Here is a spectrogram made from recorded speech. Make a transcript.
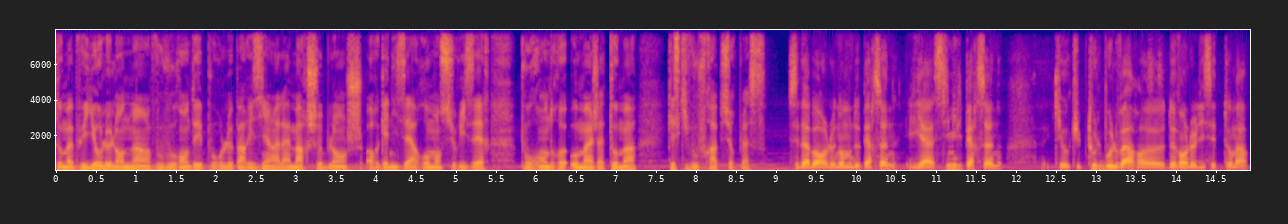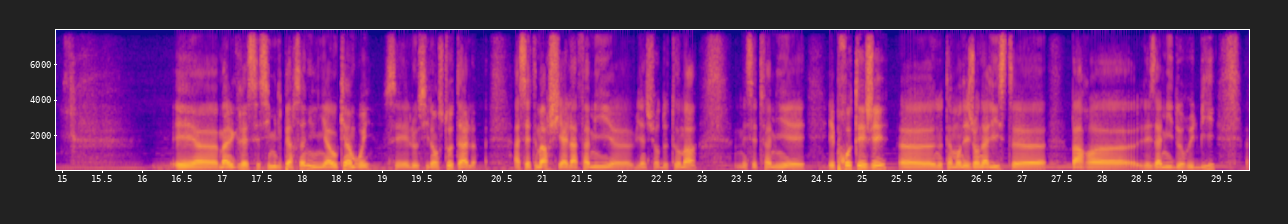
Thomas Puyot, le lendemain, vous vous rendez pour le Parisien à la Marche Blanche organisée à Romans-sur-Isère pour rendre hommage à Thomas. Qu'est-ce qui vous frappe sur place? C'est d'abord le nombre de personnes. Il y a 6000 personnes qui occupent tout le boulevard euh, devant le lycée de Thomas. Et euh, malgré ces 6000 personnes, il n'y a aucun bruit. C'est le silence total. À cette marche, il y a la famille, euh, bien sûr, de Thomas, mais cette famille est, protégée, euh, notamment des journalistes, par les amis de rugby,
